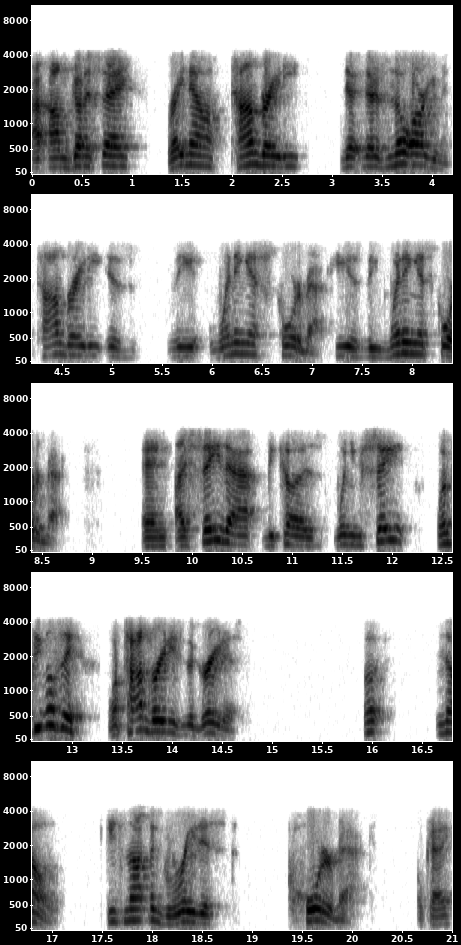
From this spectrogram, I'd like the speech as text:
I, I'm gonna say right now, Tom Brady. There, there's no argument. Tom Brady is the winningest quarterback. He is the winningest quarterback. And I say that because when you say when people say, "Well, Tom Brady's the greatest," well, no, he's not the greatest quarterback. Okay,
